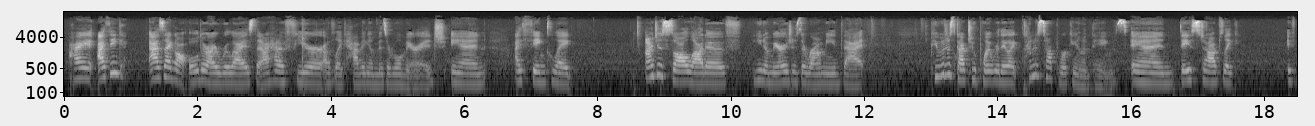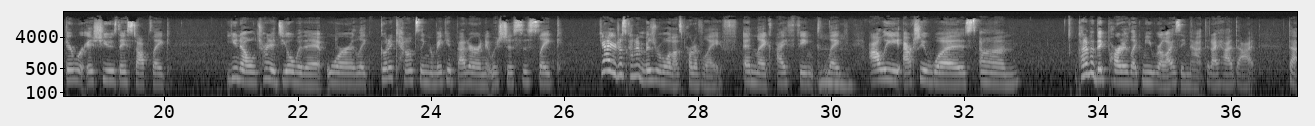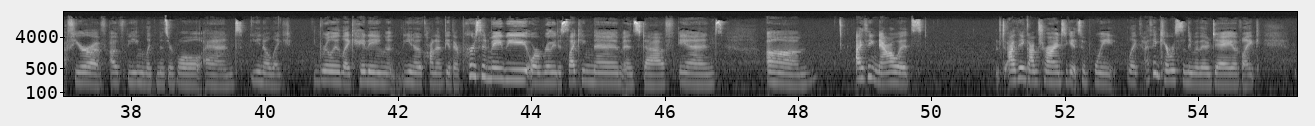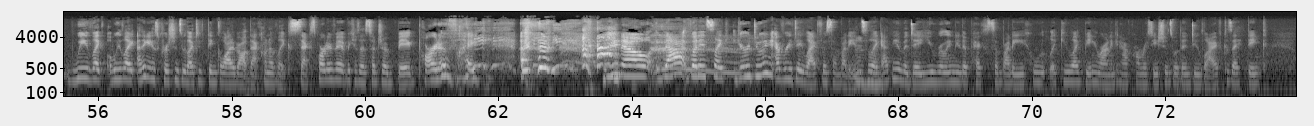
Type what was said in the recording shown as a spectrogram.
I I think as I got older, I realized that I had a fear of like having a miserable marriage, and I think like I just saw a lot of you know marriages around me that people just got to a point where they like kind of stopped working on things. And they stopped like if there were issues they stopped like you know trying to deal with it or like go to counseling or make it better. And it was just this like yeah you're just kind of miserable and that's part of life. And like i think like Mm. Allie actually was um kind of a big part of like me realizing that that i had that that fear of of being like miserable and you know like really like hating you know kind of the other person maybe or really disliking them and stuff. And um i think now it's i think i'm trying to get to a point like i think cameron said the other day of like we like we like I think as Christians we like to think a lot about that kind of like sex part of it because it's such a big part of like you know that but it's like you're doing everyday life with somebody and so like Mhm. at the end of the day you really need to pick somebody who like you like being around and can have conversations with and do life because I think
